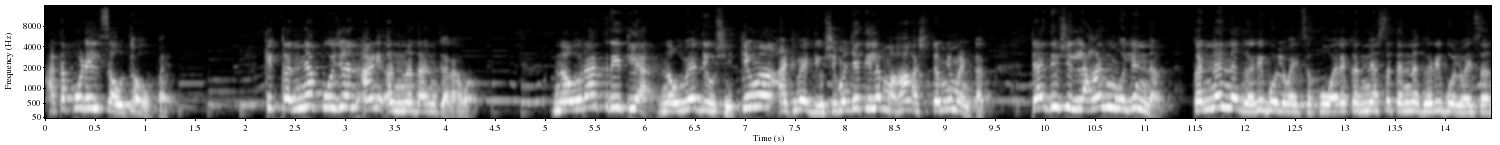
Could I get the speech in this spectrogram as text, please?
आता पुढील चौथा उपाय. की कन्यापूजन आणि अन्नदान करावं. नवरात्रीतल्या नवव्या दिवशी किंवा आठव्या दिवशी म्हणजे तिला महाअष्टमी म्हणतात. त्या दिवशी लहान मुलींना कन्यांना घरी बोलवायचं कुवारे कन्या असं त्यांना घरी बोलवायचं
